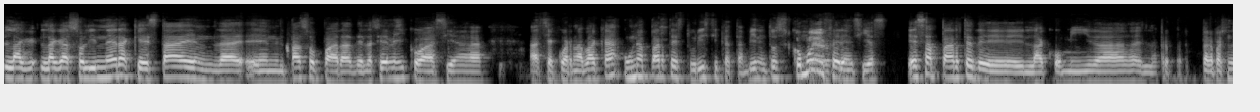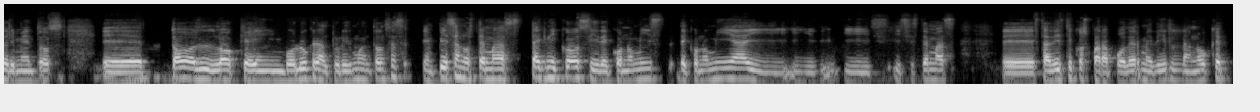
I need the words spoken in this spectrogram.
la, gasolinera que está en, en, el paso para de la Ciudad de México hacia, hacia Cuernavaca, una parte es turística también. Entonces, ¿cómo diferencias esa parte de la comida, la preparación de alimentos, eh, todo lo que involucra al turismo? Entonces, empiezan los temas técnicos y de, de economía y, sistemas eh, estadísticos para poder medirla, ¿no? ¿Qué,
